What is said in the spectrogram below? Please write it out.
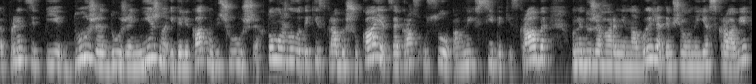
В принципі, дуже-дуже ніжно і делікатно відшелушує. Хто, можливо, такі скраби шукає, це якраз усовка. В них всі такі скраби, вони дуже гарні на вигляд, тим, що вони яскраві,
